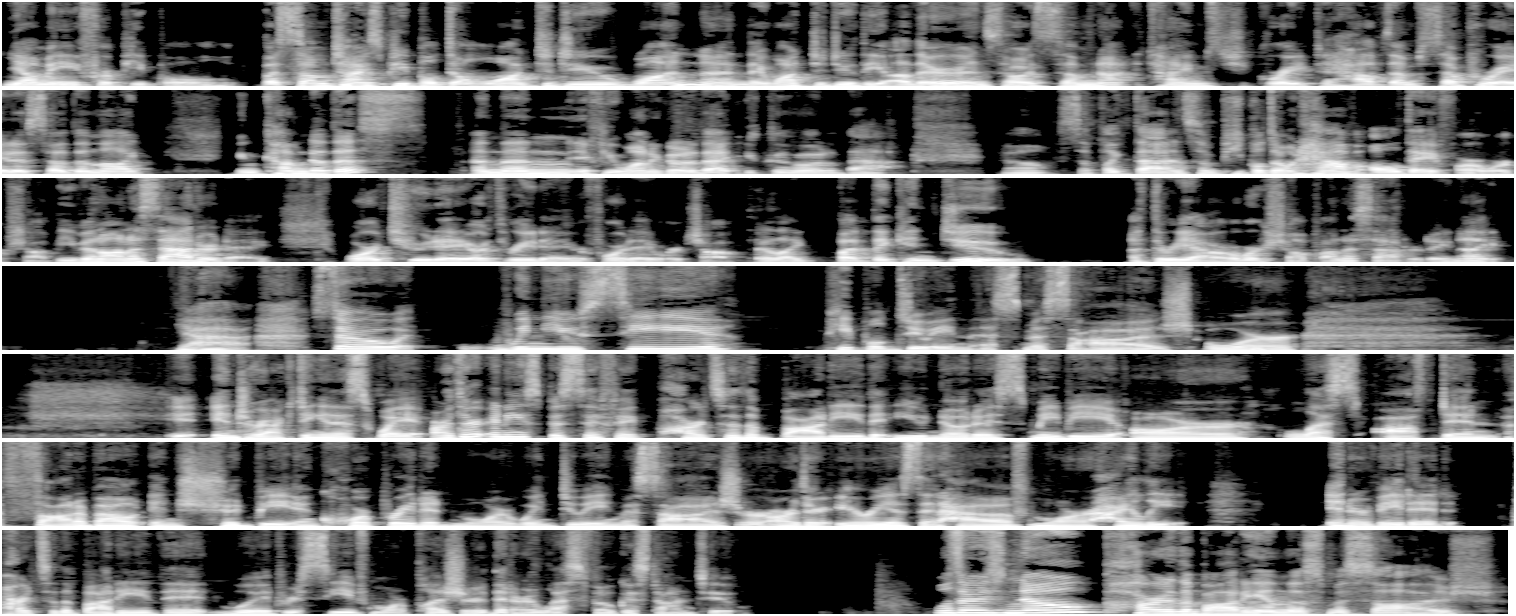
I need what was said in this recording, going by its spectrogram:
yummy for people but sometimes people don't want to do one and they want to do the other and so it's sometimes great to have them separated so then they're like you can come to this. And then if you want to go to that, you can go to that. You know, stuff like that. And some people don't have all day for a workshop, even on a Saturday or a two day or three day or four day workshop. They're like, but they can do a three hour workshop on a Saturday night. Yeah. So when you see people doing this massage or interacting in this way, are there any specific parts of the body that you notice maybe are less often thought about and should be incorporated more when doing massage? Or are there areas that have more highly innervated parts of the body that would receive more pleasure that are less focused on too? Well, there's no part of the body in this massage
